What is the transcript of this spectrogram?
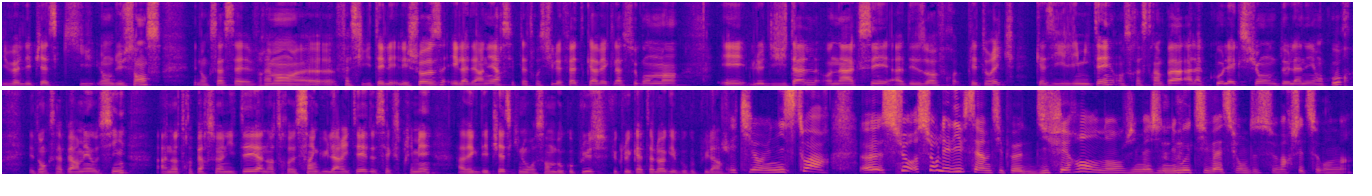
Ils veulent des pièces qui ont du sens. Et donc ça, c'est vraiment euh, faciliter les, choses. Et la dernière, c'est peut-être aussi le fait qu'avec la seconde main et le digital, on a accès à des offres pléthoriques quasi illimitées. On ne se restreint pas à la collection de l'année en cours. Et donc ça permet aussi à notre personnalité, à notre singularité de s'exprimer avec des pièces qui nous ressemblent beaucoup plus, vu que le catalogue est beaucoup plus large. Et qui ont une histoire. Euh, sur, sur les livres, c'est un petit peu différent, non? J'imagine les motivations de ce marché de seconde main.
